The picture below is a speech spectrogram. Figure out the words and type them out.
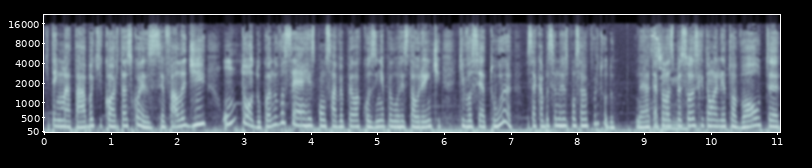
que tem uma tábua que corta as coisas. Você fala de um todo. Quando você é responsável pela cozinha, pelo restaurante que você atua, você acaba sendo responsável por tudo. Né? Até Sim. pelas pessoas que estão ali à tua volta.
